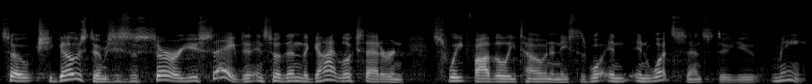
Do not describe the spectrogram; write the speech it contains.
So she goes to him. She says, Sir, are you saved? And so then the guy looks at her in sweet fatherly tone and he says, Well, in, in what sense do you mean?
